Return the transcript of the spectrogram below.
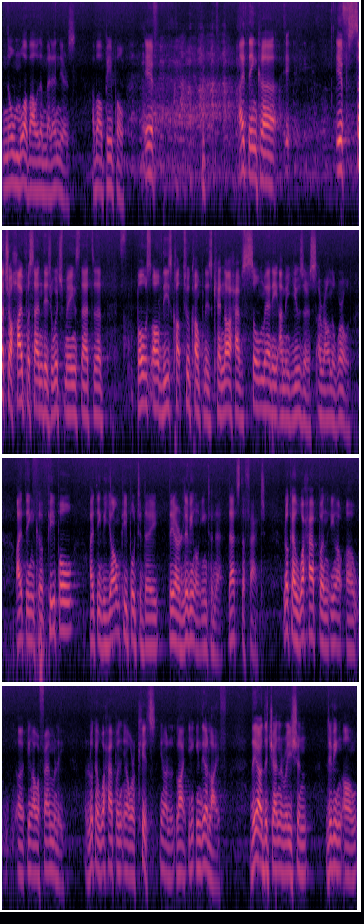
know more about the millennials, about people. If I think uh, if such a high percentage, which means that both of these two companies cannot have so many, I mean, users around the world. I think uh, people, I think young people today, they are living on internet. That's the fact. Look at what happened in our, uh, uh, in our family. Look at what happened in our kids in, our in, in their life. They are the generation living on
